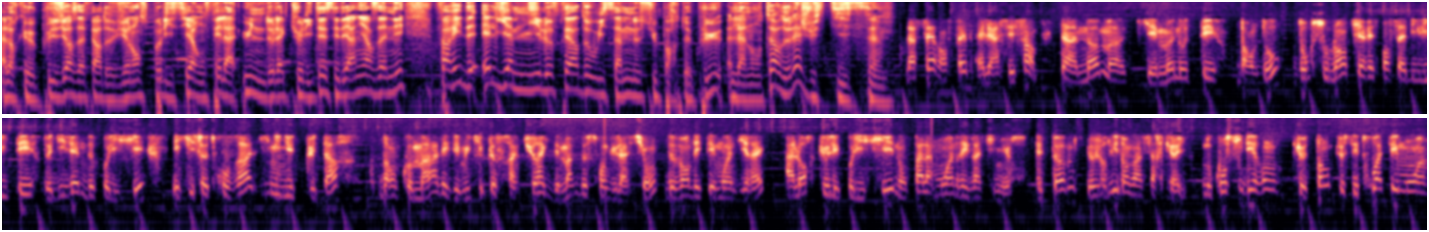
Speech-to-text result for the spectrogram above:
Alors que plusieurs affaires de violence policière ont fait la une de l'actualité ces dernières années, Farid El Yamni, le frère de Wissam, ne supporte plus la lenteur de la justice. L'affaire, en fait, elle est assez simple. C'est un homme qui est menotté dans le dos, donc sous l'entière responsabilité de dizaines de policiers, et qui se trouvera dix minutes plus tard dans le coma avec des multiples fractures, avec des marques de strangulation, devant des témoins directs, alors que les policiers n'ont pas la moindre égratignure. Cet homme est aujourd'hui dans un cercueil. Nous considérons que tant que ces trois témoins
